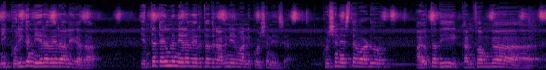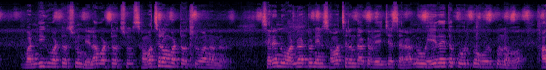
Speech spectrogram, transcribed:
నీ కోరిక నెరవేరాలి కదా. ఎంత టైంలో నెరవేరుతుందిరా అని నేను వాడిని క్వశ్చన్ వేశాను క్వశ్చన్ వేస్తే వాడు అవుతుంది కన్ఫామ్గా వన్ వీక్ పట్టవచ్చు నెల పట్టవచ్చు సంవత్సరం పట్టవచ్చు అని అన్నాడు. సరే నువ్వు అన్నట్టు నేను సంవత్సరం దాకా వెయిట్ చేస్తారా? నువ్వు ఏదైతే కోరుకో కోరుకున్నావో ఆ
